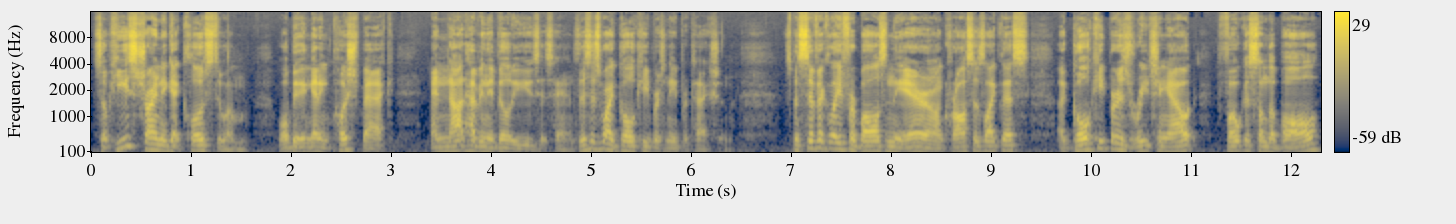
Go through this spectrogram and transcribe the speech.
So he's trying to get close to him while being getting pushed back and not having the ability to use his hands. This is why goalkeepers need protection. Specifically for balls in the air and on crosses like this, a goalkeeper is reaching out, focused on the ball.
